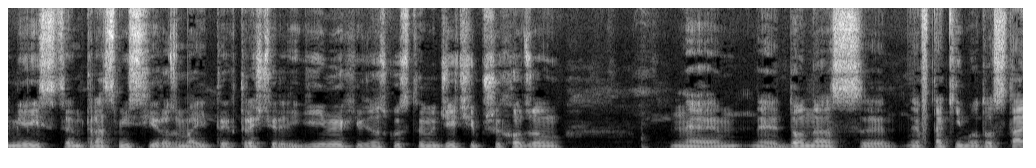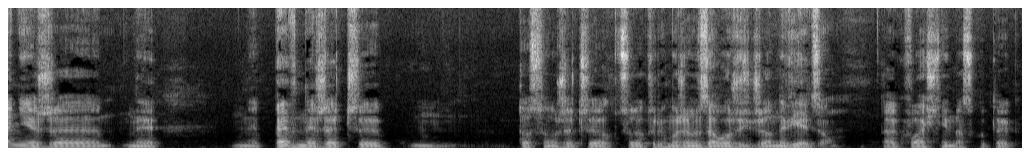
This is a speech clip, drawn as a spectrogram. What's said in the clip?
miejscem transmisji rozmaitych treści religijnych i w związku z tym dzieci przychodzą do nas w takim oto stanie, że pewne rzeczy to są rzeczy, co do których możemy założyć, że one wiedzą. Tak, właśnie na skutek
